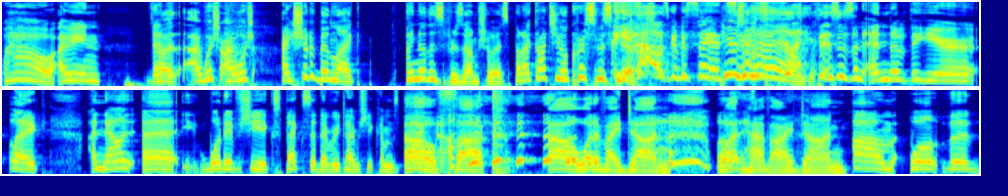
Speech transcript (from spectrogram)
Wow. I mean, that. I wish I wish I should have been like, I know this is presumptuous, but I got you a Christmas gift. yeah, I was gonna say it. Here's a ham. Like this is an end of the year. Like, and now, uh, what if she expects it every time she comes back? Oh now? fuck. oh, what have I done? what have I done? Um. Well, the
